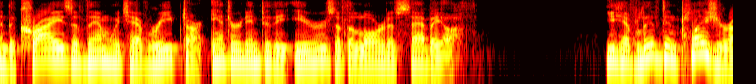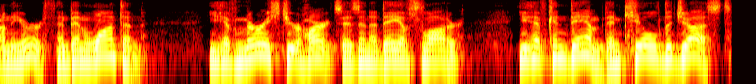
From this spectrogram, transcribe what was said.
and the cries of them which have reaped are entered into the ears of the Lord of Sabaoth. Ye have lived in pleasure on the earth, and been wanton. Ye have nourished your hearts as in a day of slaughter. Ye have condemned and killed the just,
